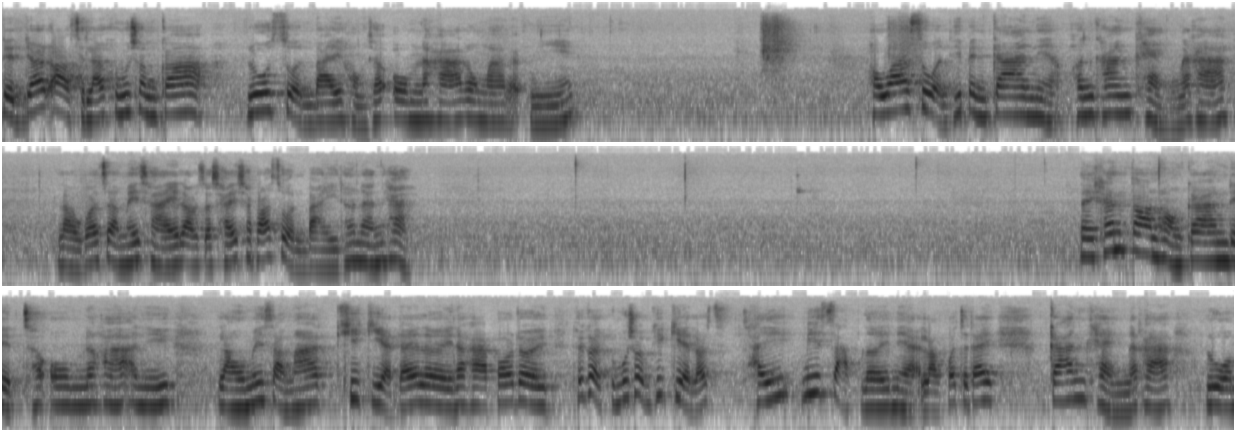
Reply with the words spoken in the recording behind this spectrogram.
เด็ดยอดออกเสร็จแล้วคุณผู้ชมก็รูดส่วนใบของชะอมนะคะ ลงมาแบบนี้ เพราะว่าส่วนที่เป็นก้านเนี่ยค่อนข้างแข็งนะคะ เราก็จะไม่ใช้เราจะใช้เฉพาะส่วนใบเท่านั้นค่ะ ในขั้นตอนของการเด็ดชะอมนะคะ อันนี้เราไม่สามารถขี้เกียจได้เลยนะคะ เพราะโดยถ้าเกิดคุณผู้ชมขี้เกียจแล้วใช้มีดสับเลยเนี่ย เราก็จะได้ก้านแข็งนะคะ รวม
